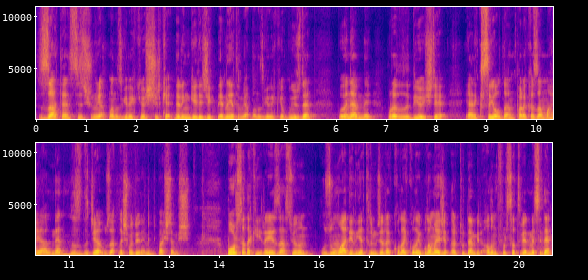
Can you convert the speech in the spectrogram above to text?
Zaten siz şunu yapmanız gerekiyor. Şirketlerin geleceklerine yatırım yapmanız gerekiyor. Bu yüzden bu önemli. Burada da diyor işte yani kısa yoldan para kazanma hayalinden hızlıca uzaklaşma dönemi başlamış. Borsadaki realizasyonun uzun vadeli yatırımcılara kolay kolay bulamayacakları türden bir alım fırsatı vermesi de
